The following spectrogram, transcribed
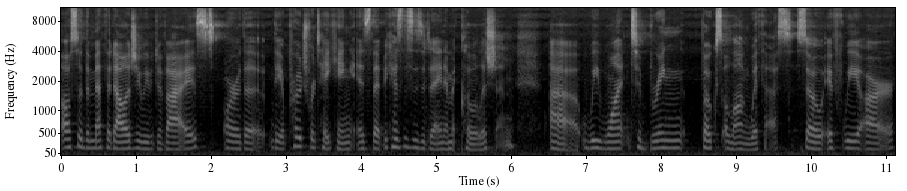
also the methodology we've devised or the, the approach we're taking is that because this is a dynamic coalition, uh, we want to bring folks along with us. So if we are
